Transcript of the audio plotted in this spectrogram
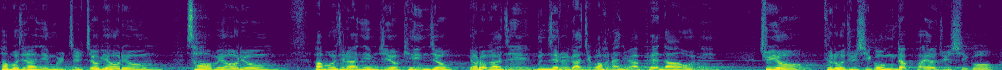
아버지 하나님 물질적의 어려움, 사업의 어려움, 아버지 하나님 지어 개인적 여러 가지 문제를 가지고 하나님 앞에 나오니 주여 들어주시고 응답하여 주시고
